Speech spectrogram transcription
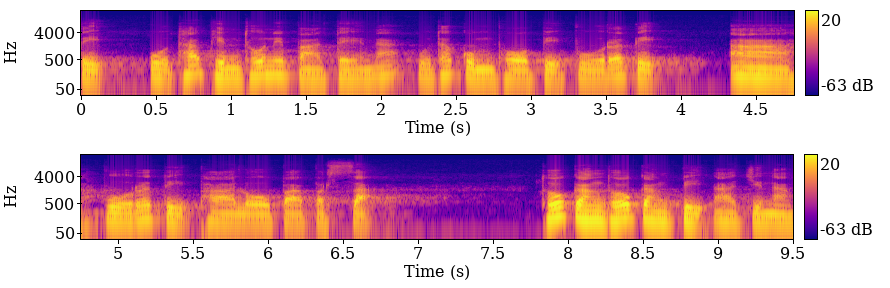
ติ อุทพินทุนิปาเตนะอุทกุมโพปิปูรติ อาปูรติพาโลปาปัสสะโทกังโทกังปิอาจินัง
